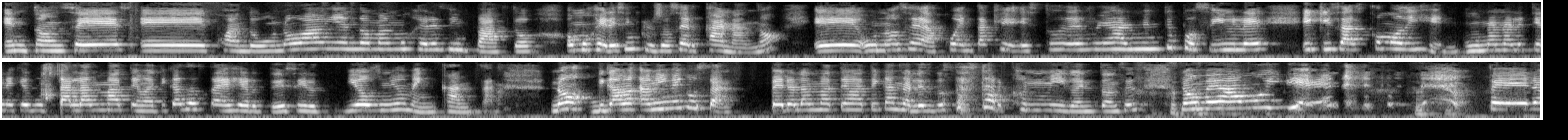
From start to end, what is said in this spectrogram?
Entonces, eh, cuando uno va viendo más mujeres de impacto o mujeres incluso cercanas, ¿no? Eh, uno se da cuenta que esto es realmente posible y quizás, como dije, uno no le tiene que gustar las matemáticas hasta dejar de decir, Dios mío, me encantan. No, digamos, a mí me gustan, pero las matemáticas no les gusta estar conmigo, entonces no me va muy bien, pero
